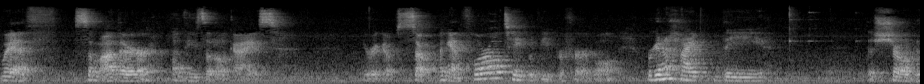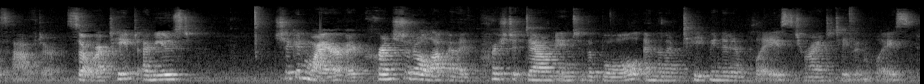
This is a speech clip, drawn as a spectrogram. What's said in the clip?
with some other of these little guys. Here we go. So again, floral tape would be preferable. We're gonna hide the, the show of this after. So I've taped, I've used chicken wire, I crunched it all up and I pushed it down into the bowl and then I'm taping it in place, trying to tape it in place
